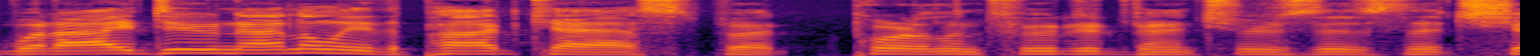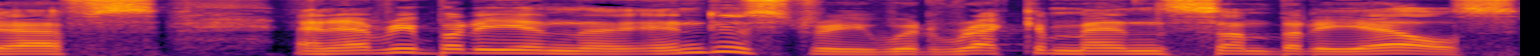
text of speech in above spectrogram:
what I do, not only the podcast, but Portland Food Adventures, is that chefs and everybody in the industry would recommend somebody else.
